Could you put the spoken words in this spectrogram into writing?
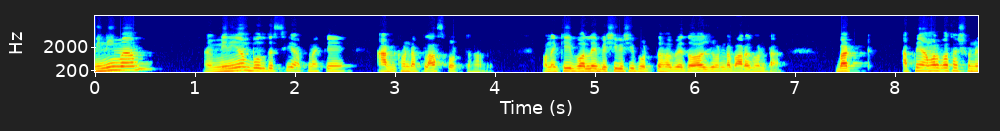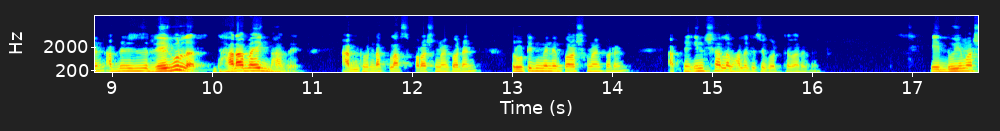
মিনিমাম মিনিমাম বলতেছি আপনাকে আট ঘণ্টা প্লাস পড়তে হবে। অনেকেই বলে বেশি বেশি পড়তে হবে, দশ ঘণ্টা, বারো ঘণ্টা। বাট আপনি আমার কথা শুনেন, আপনি যদি রেগুলার ধারাবাহিকভাবে আট ঘণ্টা প্লাস পড়াশোনা করেন রুটিন মেনে পড়াশোনা করেন, আপনি ইনশাল্লাহ ভালো কিছু করতে পারবেন। এই দুই মাস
